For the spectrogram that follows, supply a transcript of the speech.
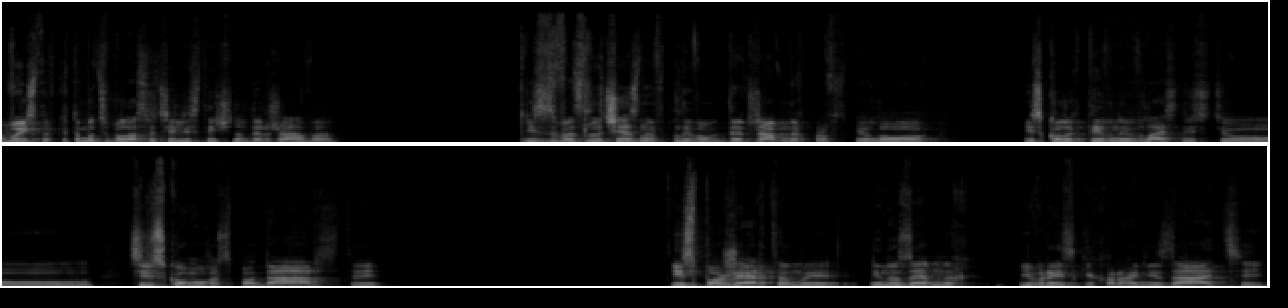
висновки. Тому це була соціалістична держава із величезним впливом державних профспілок, із колективною власністю у сільському господарстві, із пожертвами іноземних єврейських організацій,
